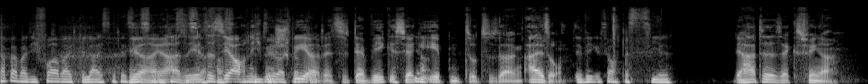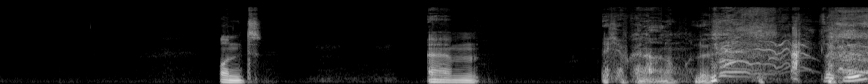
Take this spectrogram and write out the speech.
habe aber die Vorarbeit geleistet. Jetzt ist Ja, ja, also jetzt ist fast. ja auch nicht mehr schwer. ist, der Weg ist ja, Ja. geebnet sozusagen. Also, Der Weg ist auch das Ziel. der hatte sechs Finger. Und ähm, ich habe keine Ahnung. Lös. Soll ich lösen?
